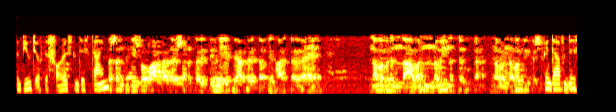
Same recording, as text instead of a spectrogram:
the beauty of the forest in this time. Vrindavan is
